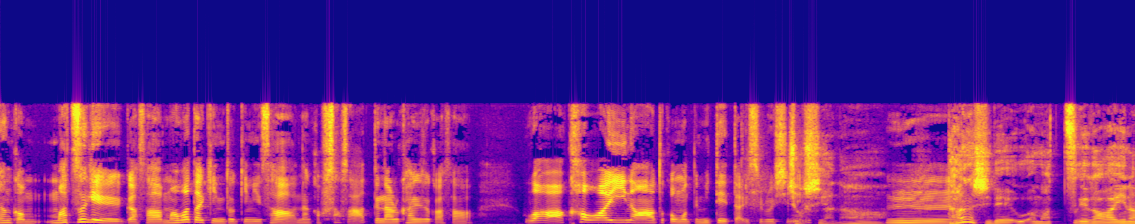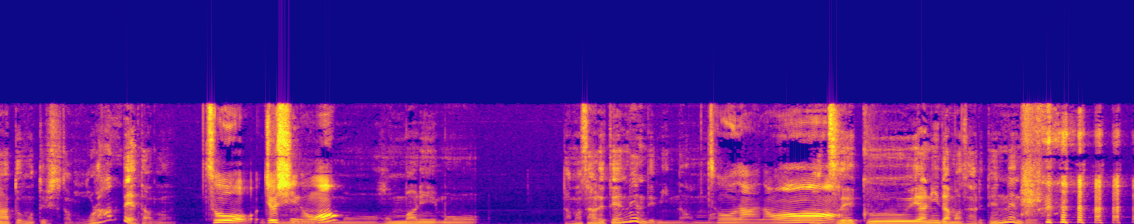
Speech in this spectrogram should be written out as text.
なんか、まつげがさ、瞬きの時にさ、なんかふさふさってなる感じとかさ、うわあ、可愛いなとか思って見てたりするし。女子やな、うん。男子でうわまっつげ可愛いなと思ってる人多分おらんで多分。そう、女子の？もうほんまにもう騙されてんねんでみんなほんま。そうなんやな松江区屋に騙されてんねんで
